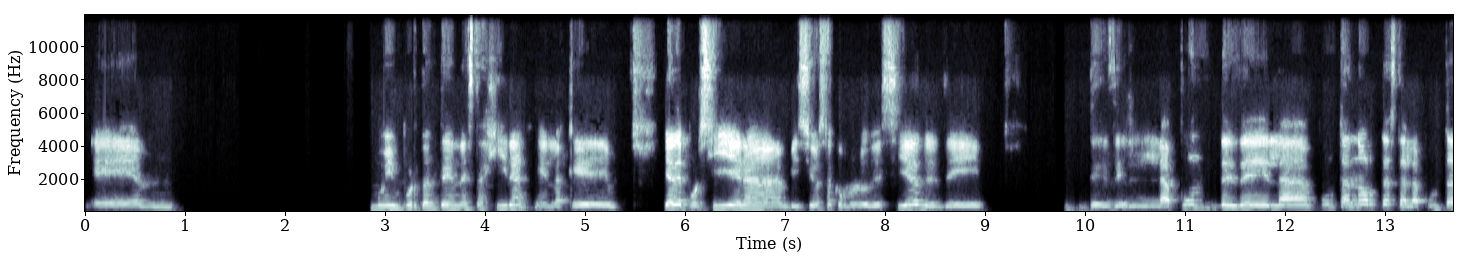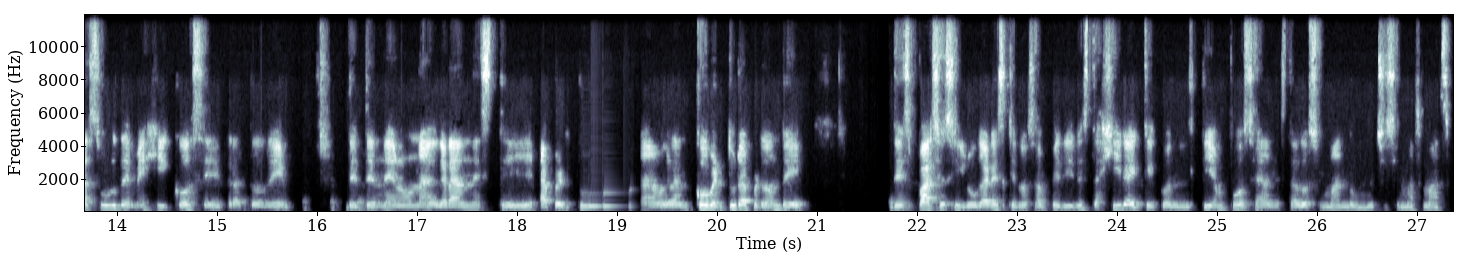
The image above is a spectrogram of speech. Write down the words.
em, muy importante en esta gira, en la que ya de por sí era ambiciosa, como lo decía, desde desde la, desde la punta norte hasta la punta sur de México se trató de, de tener una gran este, apertura, una gran cobertura, perdón, de, de espacios y lugares que nos han pedido esta gira y que con el tiempo se han estado sumando muchísimas más.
